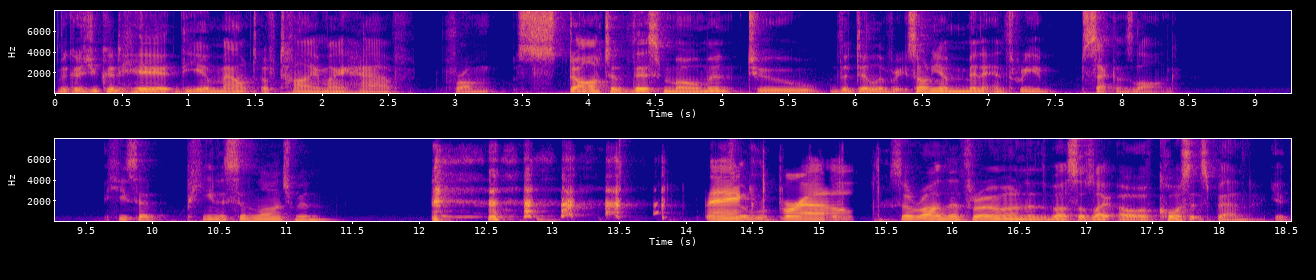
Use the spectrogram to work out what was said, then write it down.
because you could hear the amount of time I have from start of this moment to the delivery. It's only a minute and three seconds long. He said penis enlargement. Thanks, so, bro. So rather than throwing him under the bus, I was like, "Oh, of course it's Ben, you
